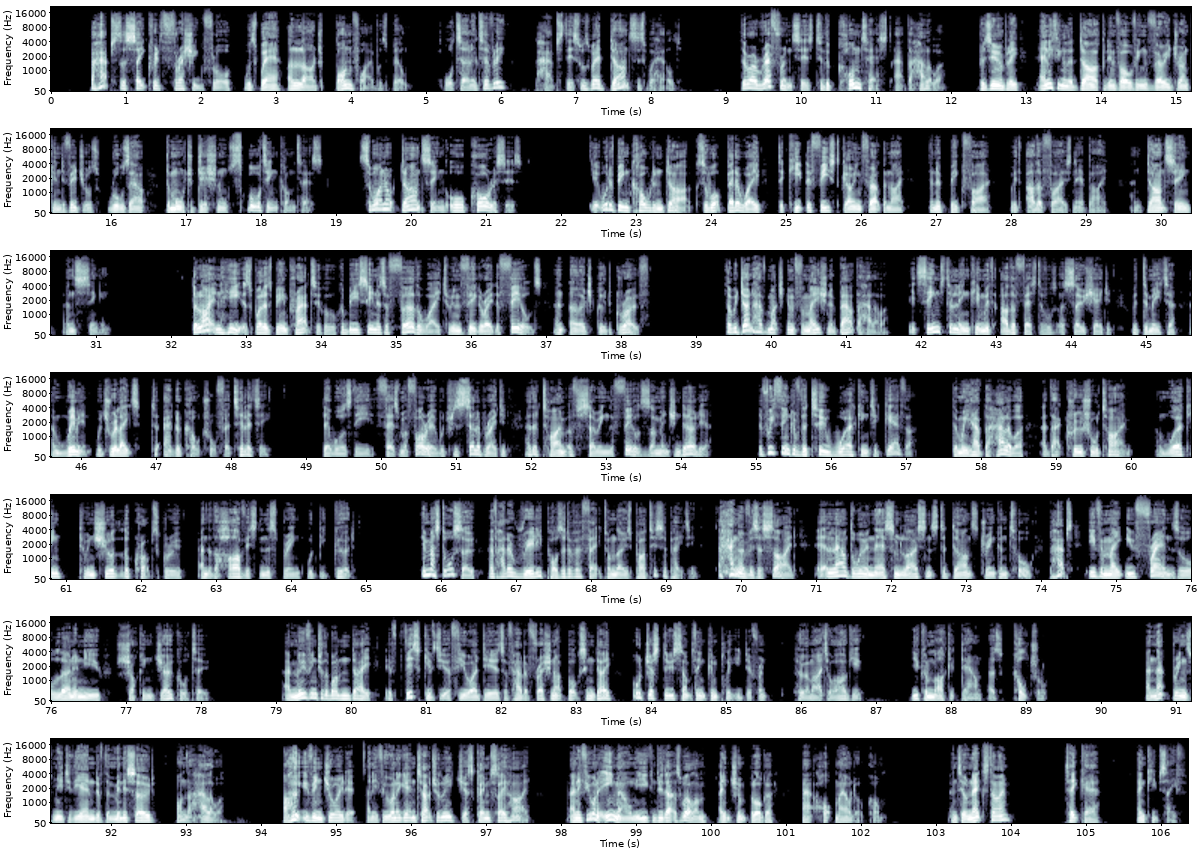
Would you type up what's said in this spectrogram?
Perhaps the sacred threshing floor was where a large bonfire was built. Alternatively, perhaps this was where dances were held. There are references to the contest at the Haloa. Presumably, anything in the dark and involving very drunk individuals rules out the more traditional sporting contests. So why not dancing or choruses? It would have been cold and dark, so what better way to keep the feast going throughout the night than a big fire with other fires nearby, and dancing and singing? The light and heat, as well as being practical, could be seen as a further way to invigorate the fields and urge good growth. Though we don't have much information about the Haloa, it seems to link in with other festivals associated with Demeter and women, which relates to agricultural fertility. There was the Thesmophoria, which was celebrated at the time of sowing the fields, as I mentioned earlier. If we think of the two working together, then we have the Haloa at that crucial time and working to ensure that the crops grew and that the harvest in the spring would be good. It must also have had a really positive effect on those participating. Hangovers aside, it allowed the women there some license to dance, drink, and talk, perhaps even make new friends or learn a new, shocking joke or two. And moving to the modern day, if this gives you a few ideas of how to freshen up Boxing Day or just do something completely different, who am I to argue? You can mark it down as cultural. And that brings me to the end of the minisode on the Haloa. I hope you've enjoyed it, and if you want to get in touch with me, just come say hi. And if you want to email me, you can do that as well. I'm ancientblogger at hotmail.com. Until next time, take care and keep safe.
